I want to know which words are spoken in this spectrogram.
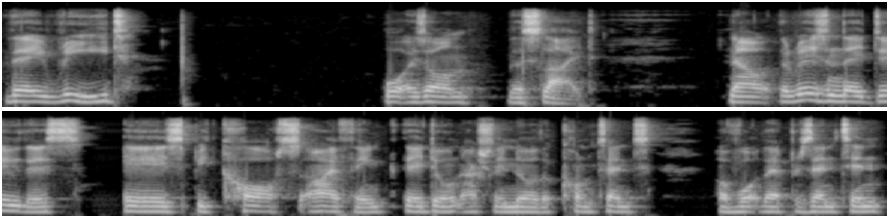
they read what is on the slide. Now, the reason they do this is because I think they don't actually know the content of what they're presenting.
